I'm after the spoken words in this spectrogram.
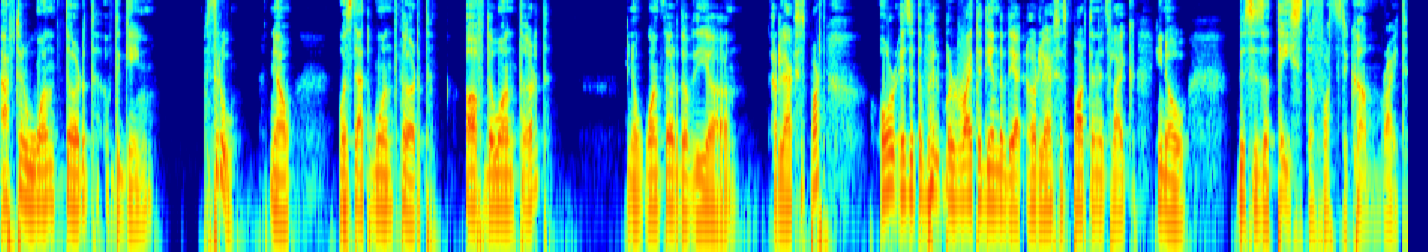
after one third of the game through. Now was that one third of the one third? You know one third of the uh, early access part or is it available right at the end of the early access part and it's like you know this is a taste of what's to come right?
